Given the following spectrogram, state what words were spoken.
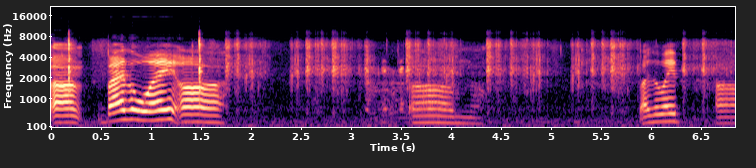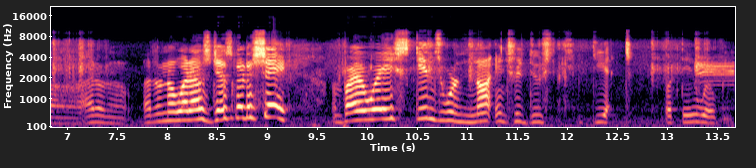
Uh, by the way, uh, um, by the way, uh, I don't know. I don't know what I was just gonna say. And by the way, skins were not introduced yet, but they will be.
